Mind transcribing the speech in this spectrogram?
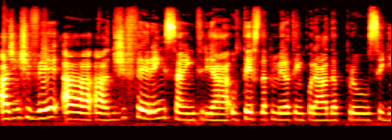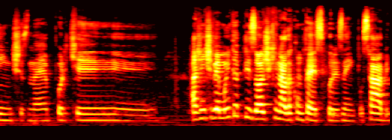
a gente vê a, a diferença entre a- o texto da primeira temporada pros seguintes, né? Porque a gente vê muito episódio que nada acontece, por exemplo, sabe?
